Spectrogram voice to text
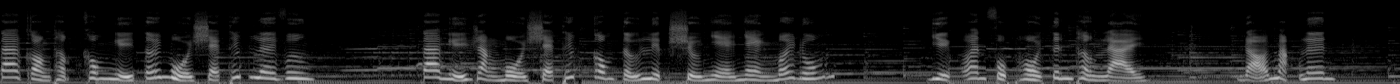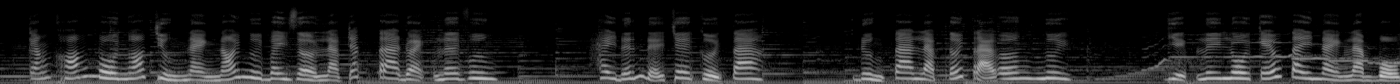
Ta còn thật không nghĩ tới muội sẽ thích Lê Vương. Ta nghĩ rằng muội sẽ thích công tử lịch sự nhẹ nhàng mới đúng. Diệp Oanh phục hồi tinh thần lại, Đỏ mặt lên. Cắn khó môi ngó chừng nàng nói, ngươi bây giờ là trách ta đoạt Lê Vương, Hay đến để chê cười ta? Đừng ta là tới tạ ơn ngươi. Diệp Ly lôi kéo tay nàng làm bộ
